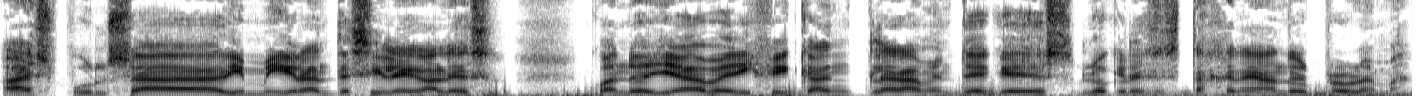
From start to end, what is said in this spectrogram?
a expulsar inmigrantes ilegales cuando ya verifican claramente que es lo que les está generando el problema.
